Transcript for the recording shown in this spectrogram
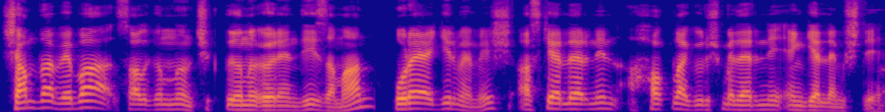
Şam'da veba salgınının çıktığını öğrendiği zaman oraya girmemiş, askerlerinin halkla görüşmelerini engellemişti.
